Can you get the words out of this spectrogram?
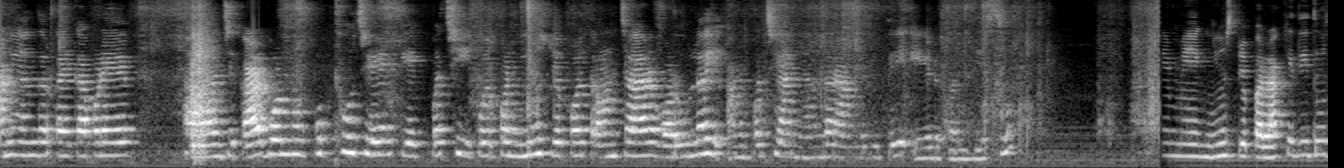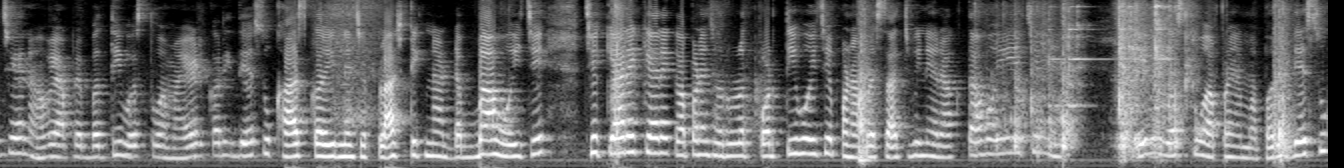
આની અંદર કંઈક આપણે જે કાર્ડબોર્ડનું પુઠ્ઠું છે કે પછી કોઈ પણ ન્યૂઝપેપર ત્રણ ચાર વડું લઈ અને પછી આની અંદર આવી રીતે એડ કરી દઈશું. મેં એક ન્યૂઝપેપર રાખી દીધું છે ને હવે આપણે બધી વસ્તુ આમાં એડ કરી દઈશું ખાસ કરીને જે પ્લાસ્ટિકના ડબ્બા હોય છે, જે ક્યારેક ક્યારેક આપણે જરૂરત પડતી હોય છે, પણ આપણે સાચવીને રાખતા હોઈએ છીએ ને, એવી વસ્તુ આપણે આમાં ભરી દઈશું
